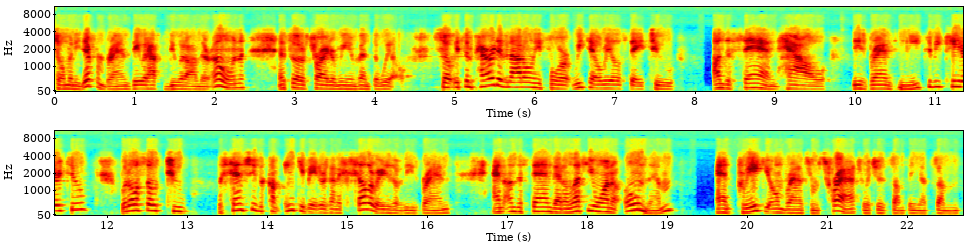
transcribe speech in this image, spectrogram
so many different brands, they would have to do it on their own and sort of try to reinvent the wheel. So it's imperative not only for retail real estate to understand how these brands need to be catered to, but also to essentially become incubators and accelerators of these brands and understand that unless you want to own them and create your own brands from scratch, which is something that some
